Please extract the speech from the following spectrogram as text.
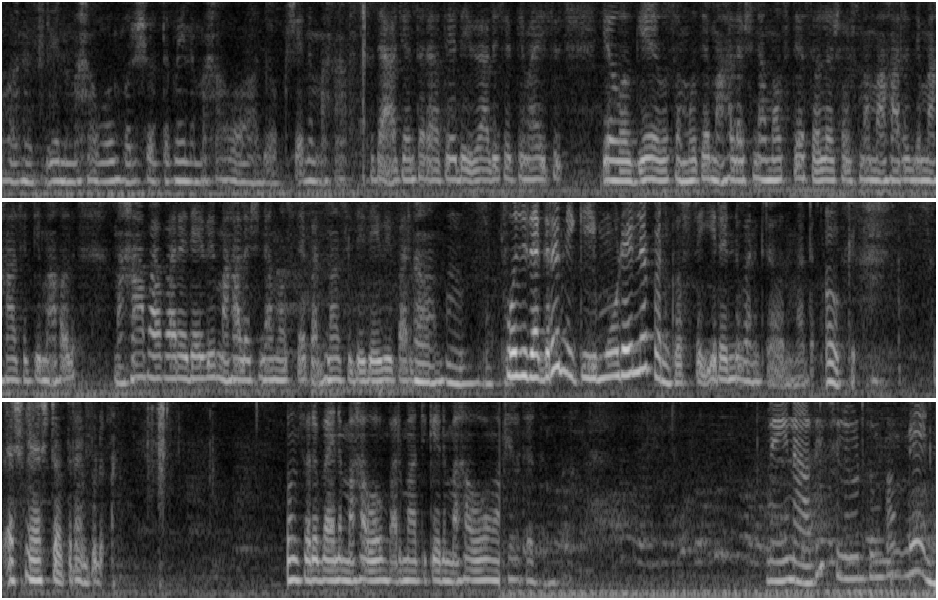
ఓం నమ ఓం పురుషోత్తమే నమ ఓం అదోక్ష నమ సదా ఆజంతరాతే దేవాది సత్య మహేశ్వరి యోగే యోగ సమూతే మహాలక్ష్మి నమోస్తే సోల సూక్ష్మ మహారథి మహాశక్తి మహో మహాపాపారే దేవి మహాలక్ష్మి నమోస్తే పద్మసిద్ధి దేవి పరమ పూజ దగ్గర నీకు ఈ మూడేళ్ళే పనికి వస్తాయి ఈ రెండు పనికిరావు అనమాట ఓకే. లక్ష్మీ అష్టోత్తరం ఇప్పుడు. ఓం సరబాయన మహా ఓం పరమాతికైన మహా ఓం చిలకడతాం మెయిన్ అది చిలుగుడుతుంప మెయిన్.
